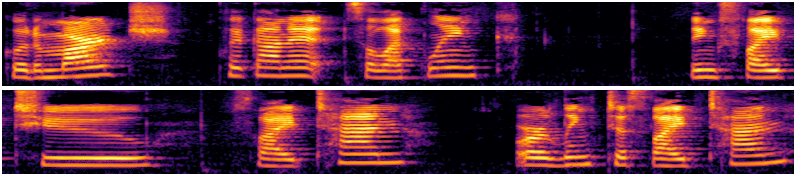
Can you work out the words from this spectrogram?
Go to March, click on it, select link, link slide to slide 10 or link to slide 10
